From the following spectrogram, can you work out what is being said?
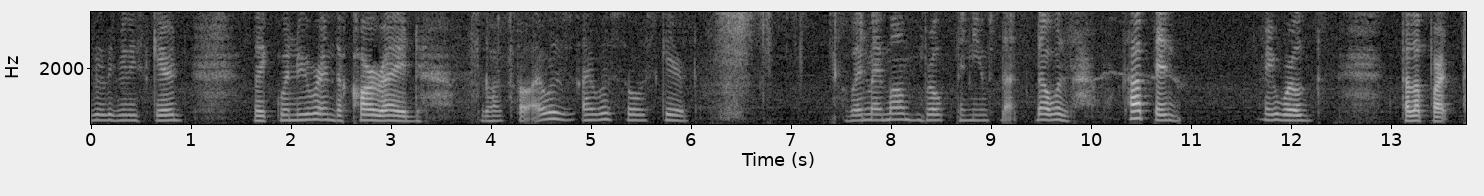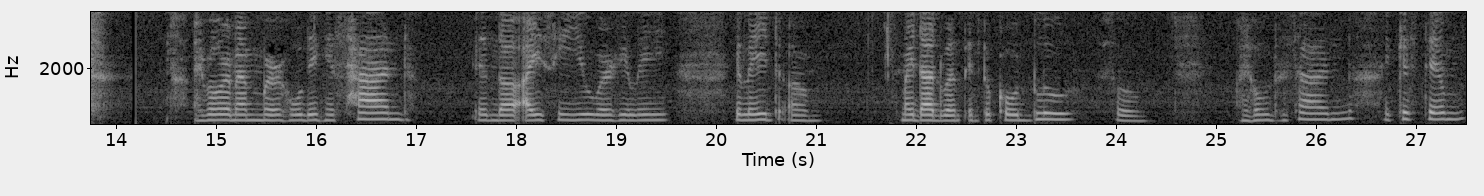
really, really scared. Like when we were in the car ride to the hospital, I was I was so scared. When my mom broke the news that that was happened, my world fell apart. I will remember holding his hand in the ICU where he lay. He laid. Um, my dad went into code blue, so I hold his hand. I kissed him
